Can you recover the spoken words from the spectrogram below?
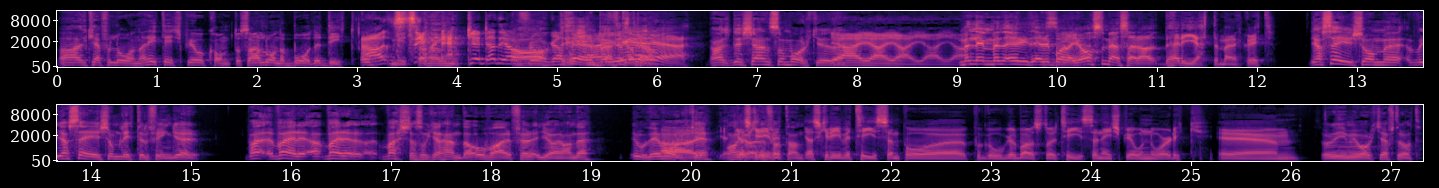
ah, kan jag få låna ditt HBO-konto? Så han lånar både ditt och Ja, mitt. Säkert hade jag Ja, frågat det är det. Det det. är det. Ja, det känns som Wolke det där. Ja, ja, ja, ja, ja. Men, men är, det, är det bara jag. som är så här, det här är jättemärkligt? Jag säger som, eh, jag säger som Littlefinger. Vad, vad, är det, vad är det värsta som kan hända och varför gör han det? Jo, det är Wolke. Ja, jag, gör det för skriver, att han... jag skriver tisen på, på Google, bara står det tisen HBO Nordic. Ehm, är det Jimmy Wolke efteråt.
